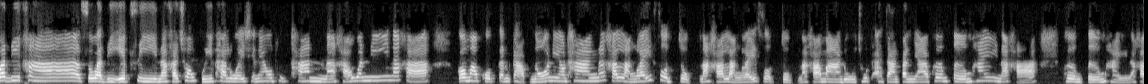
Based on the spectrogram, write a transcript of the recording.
วัสดีค่ะ สวัสดี FC นะคะ ช่องปุ๋ยพารวยชาแนลทุกท่านนะคะ วันนี้นะคะ ก็มาพบกันกับเนาะแนวทางนะคะ หลังไลฟ์สดจบนะคะ หลังไลฟ์สดจบนะคะ มาดูชุดอาจารย์ปัญญาเพิ่มเติมให้นะคะ เพิ่มเติมให้นะคะ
